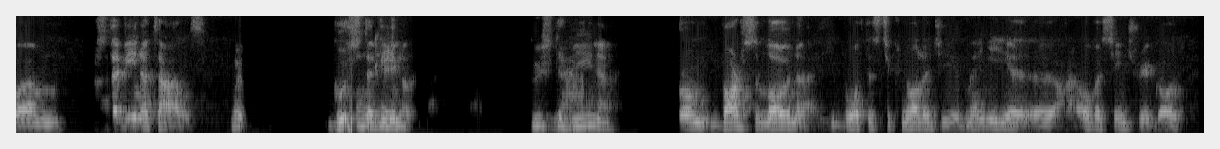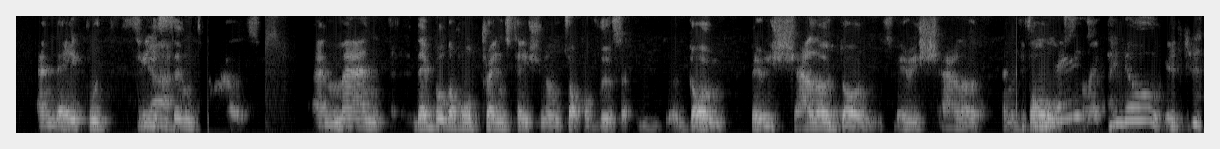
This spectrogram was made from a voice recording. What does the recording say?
um, Gustavina tiles? What? Gustavina. Okay. Gustavina. Yeah. From Barcelona, he brought this technology many years, uh, over a century ago, and they put three yeah. thin tiles. And man, they built a whole train station on top of this dome, very shallow domes, very shallow and vaults. Like, I know it just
